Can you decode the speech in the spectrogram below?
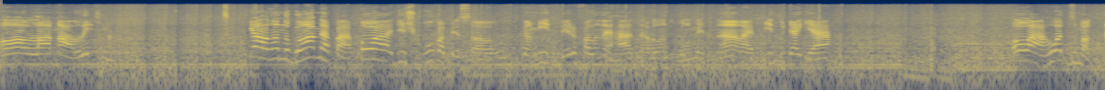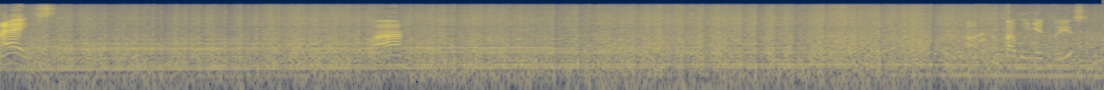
Ola Malíssima. Que é Rolando Gomes, rapaz? Porra, desculpa, pessoal. O caminho inteiro falando errado, né? Rolando Gomes. Não, é Pinto de Aguiar. Ou a Rua dos Motéis. Lá. Ah, tá bonito isso.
